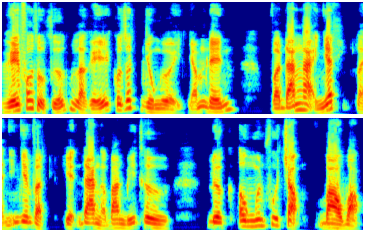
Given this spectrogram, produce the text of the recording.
Ghế Phó Thủ tướng là ghế có rất nhiều người nhắm đến và đáng ngại nhất là những nhân vật hiện đang ở Ban Bí Thư được ông Nguyễn Phú Trọng bao bọc.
